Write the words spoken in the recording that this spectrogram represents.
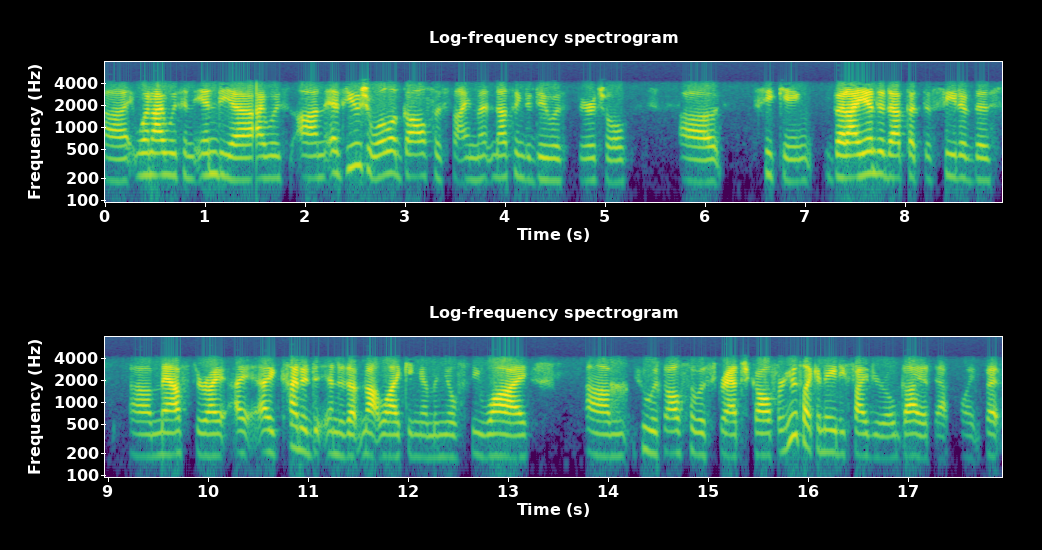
Uh, when I was in India, I was on, as usual, a golf assignment, nothing to do with spiritual uh, seeking. But I ended up at the feet of this uh, master. I, I, I kind of ended up not liking him, and you'll see why. Um, who was also a scratch golfer. He was like an 85 year old guy at that point, but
